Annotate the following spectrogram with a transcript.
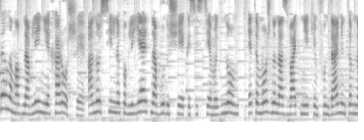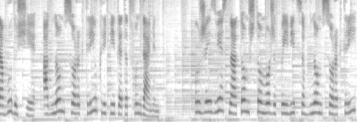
Целом обновление хорошее, оно сильно повлияет на будущее экосистемы GNOME, это можно назвать неким фундаментом на будущее, а GNOME 43 укрепит этот фундамент. Уже известно о том, что может появиться в GNOME 43,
